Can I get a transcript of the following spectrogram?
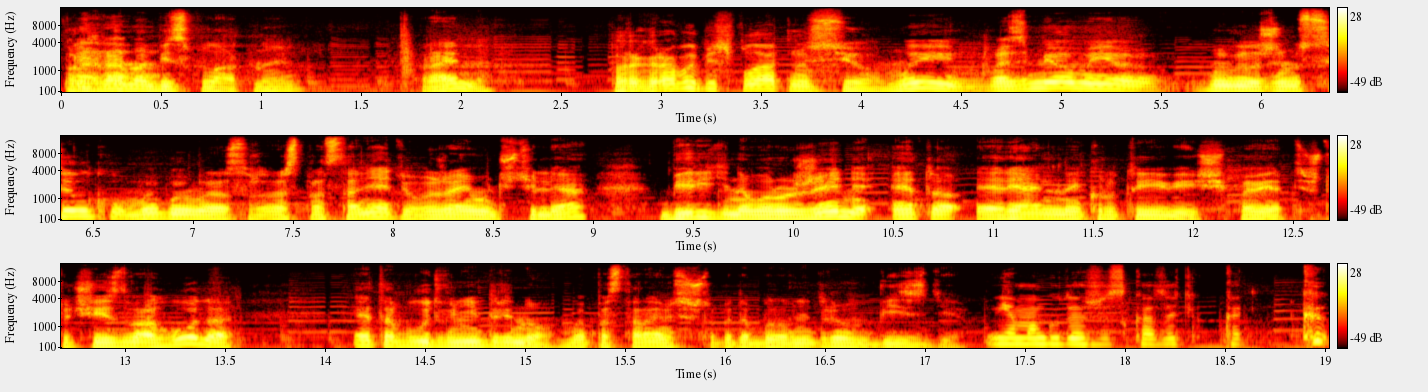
Программа бесплатная. Правильно? Программа бесплатная. Все. Мы возьмем ее, мы выложим ссылку, мы будем рас- распространять. Уважаемые учителя, берите на вооружение. Это реальные крутые вещи. Поверьте, что через два года это будет внедрено. Мы постараемся, чтобы это было внедрено везде. Я могу даже сказать, как- к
